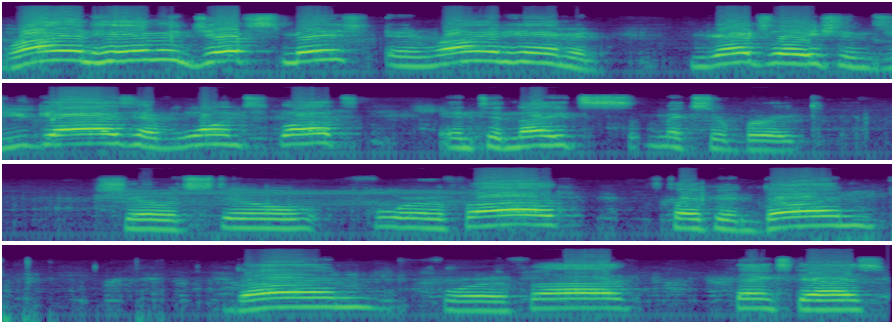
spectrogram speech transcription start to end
Ryan Hammond, Jeff Smith, and Ryan Hammond. Congratulations. You guys have won spots in tonight's mixer break. Show it's still 405. Let's type in done. Done. 405. Thanks, guys.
